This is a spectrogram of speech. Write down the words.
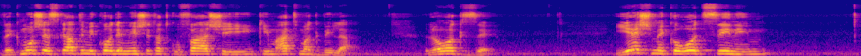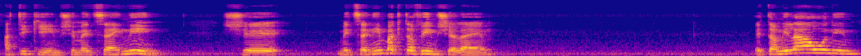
וכמו שהזכרתי מקודם, יש את התקופה שהיא כמעט מקבילה. לא רק זה, יש מקורות סינים עתיקים שמציינים, שמציינים בכתבים שלהם את המילה הונים.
